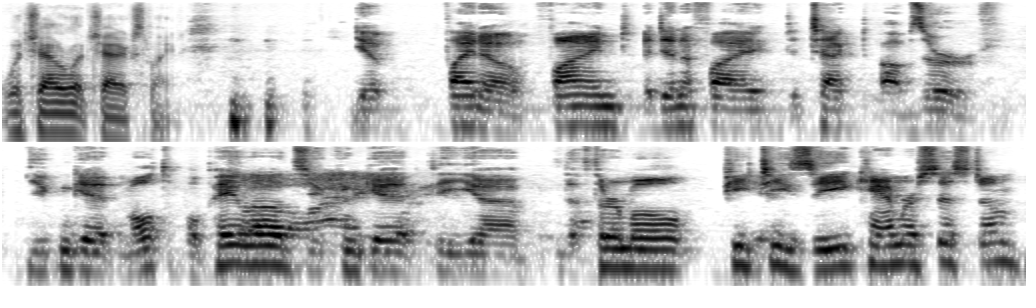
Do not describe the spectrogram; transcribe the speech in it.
which I'll let Chad explain. Yep. Fido, find, identify, detect, observe. You can get multiple payloads. You can get the uh, the thermal PTZ camera system.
